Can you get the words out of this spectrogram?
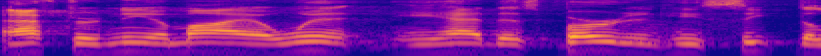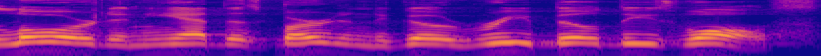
After Nehemiah went, he had this burden. He seeked the Lord and he had this burden to go rebuild these walls.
